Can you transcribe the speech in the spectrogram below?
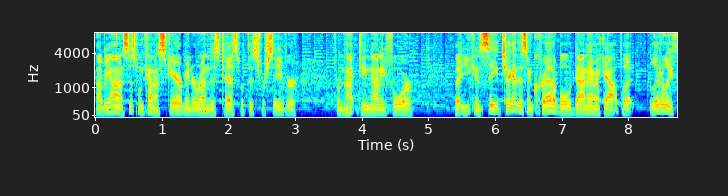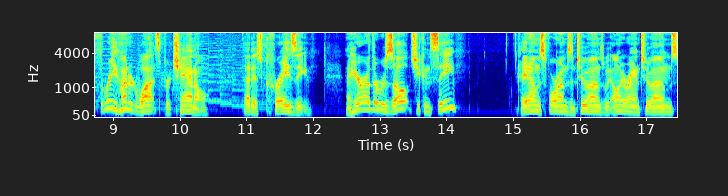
I'll be honest, this one kind of scared me to run this test with this receiver from 1994. But you can see, check out this incredible dynamic output. Literally 300 watts per channel. That is crazy. Now here are the results. You can see 8 ohms, 4 ohms, and 2 ohms. We only ran 2 ohms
